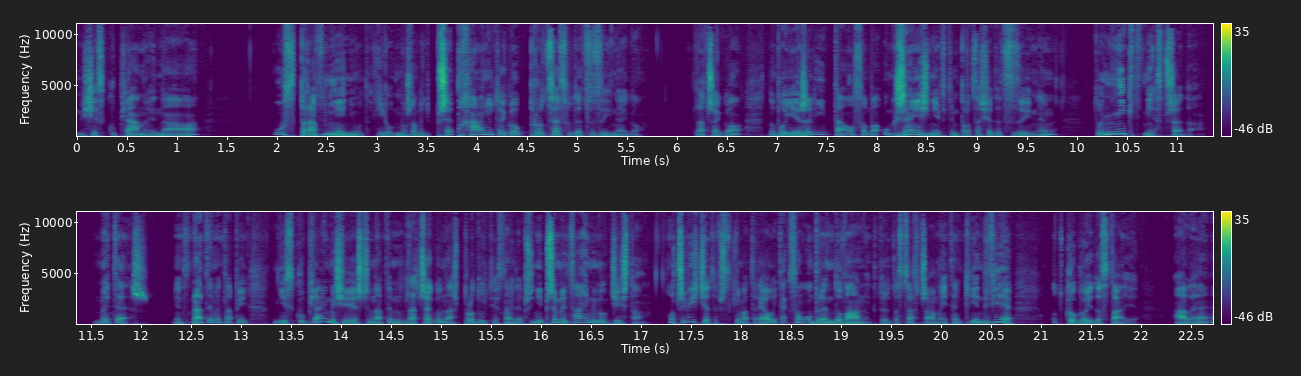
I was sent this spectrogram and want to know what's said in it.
my się skupiamy na usprawnieniu, takiego, można powiedzieć, przepchaniu tego procesu decyzyjnego. Dlaczego? No bo jeżeli ta osoba ugrzęźnie w tym procesie decyzyjnym, to nikt nie sprzeda. My też. Więc na tym etapie nie skupiajmy się jeszcze na tym, dlaczego nasz produkt jest najlepszy. Nie przemycajmy go gdzieś tam. Oczywiście te wszystkie materiały i tak są obrędowane, które dostarczamy i ten klient wie, od kogo je dostaje, ale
